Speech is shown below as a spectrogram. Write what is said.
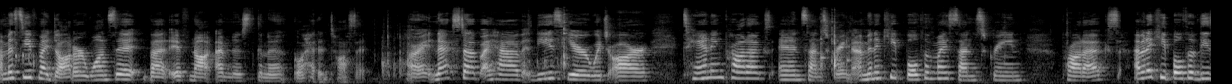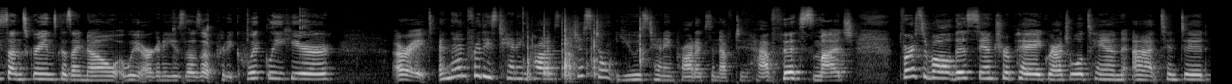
I'm to see if my daughter wants it, but if not, I'm just to go ahead and toss it. All right, next up I have these here, which are tanning products and sunscreen. I'm to keep both of my sunscreen products. I'm to keep both of these sunscreens because I know we are to use those up pretty quickly here. All right, and then for these tanning products, I just don't use tanning products enough to have this much. First of all, this Saint-Tropez Gradual Tan uh, Tinted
